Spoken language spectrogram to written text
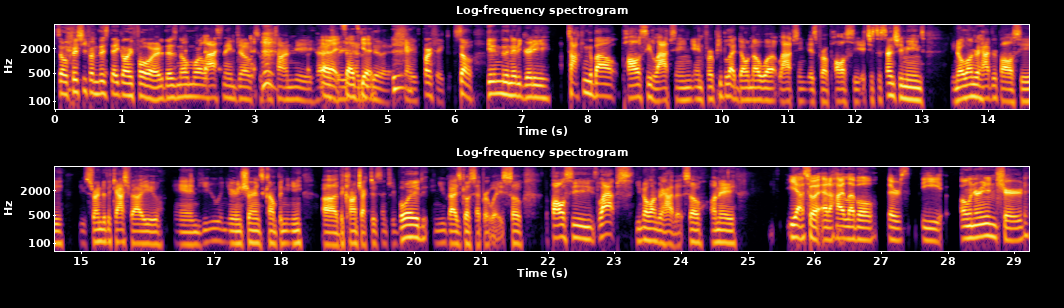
So officially from this day going forward, there's no more last name jokes with on me. All right, we- sounds good. do it. Okay, perfect. So getting into the nitty gritty, talking about policy lapsing, and for people that don't know what lapsing is for a policy, it just essentially means you no longer have your policy, you surrender the cash value, and you and your insurance company, uh, the contract is essentially void, and you guys go separate ways. So the policy lapse, you no longer have it. So on a Yeah, so at a high level, there's the owner insured,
